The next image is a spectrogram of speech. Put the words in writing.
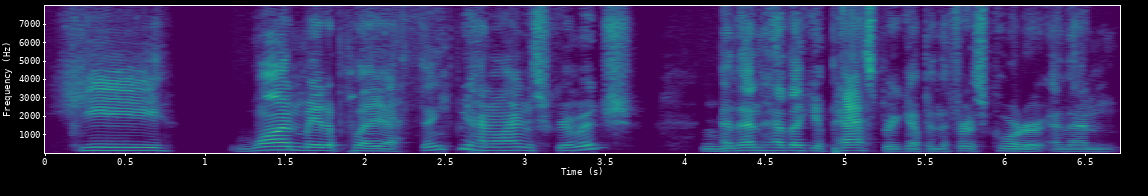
He one made a play, I think, behind the line of scrimmage, Mhm. and then had like a pass breakup in the first quarter, and then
